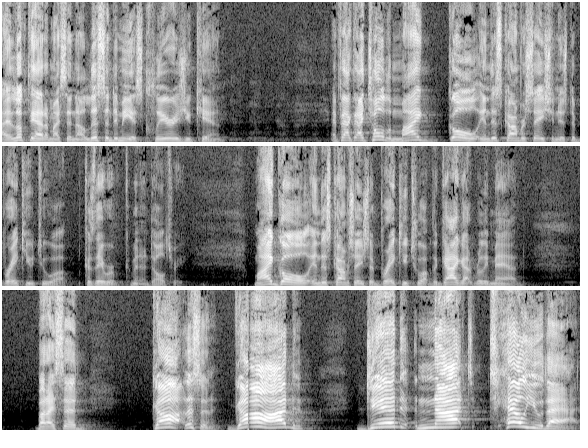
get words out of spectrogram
I looked at him, I said, now listen to me as clear as you can. In fact, I told him, my goal in this conversation is to break you two up because they were committing adultery. My goal in this conversation is to break you two up. The guy got really mad. But I said, God, listen, God did not tell you that.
